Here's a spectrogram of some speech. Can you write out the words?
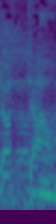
Shut down.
